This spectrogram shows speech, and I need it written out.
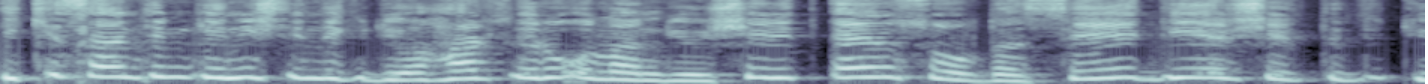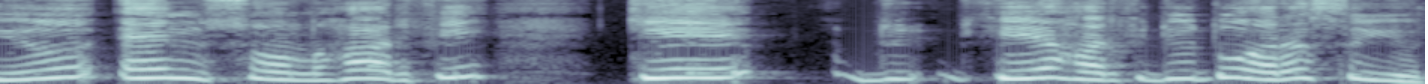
2 santim genişliğindeki diyor harfleri olan diyor şerit en solda S diğer şeritte diyor en son harfi G G harfi diyor duvara sığıyor.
